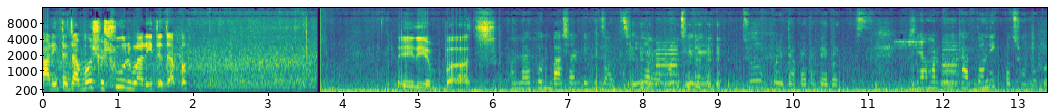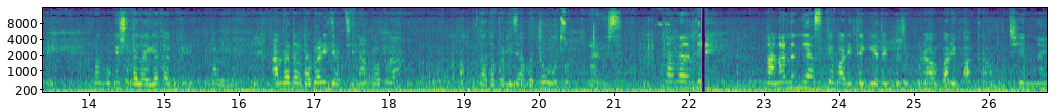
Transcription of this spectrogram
বাড়িতে যাব শ্বশুর বাড়িতে যাব। এই রে বাস। আমরা এখন বাসার দিকে যাচ্ছি আর আমার ছেলে চুপ করে তাকায় তাকায় দেখতেছে। সে আমার কোলে থাকতে অনেক পছন্দ করে। আমার বুকের সাথে লাইগা থাকবে ভালো আমরা দাদা বাড়ি যাচ্ছি না বাবা? দাদা বাড়ি যাব তো ও চুপ নানি নানা নানি আজকে বাড়িতে গিয়ে দেখবে যে পুরো বাড়ি ফাঁকা চেন্নাই।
